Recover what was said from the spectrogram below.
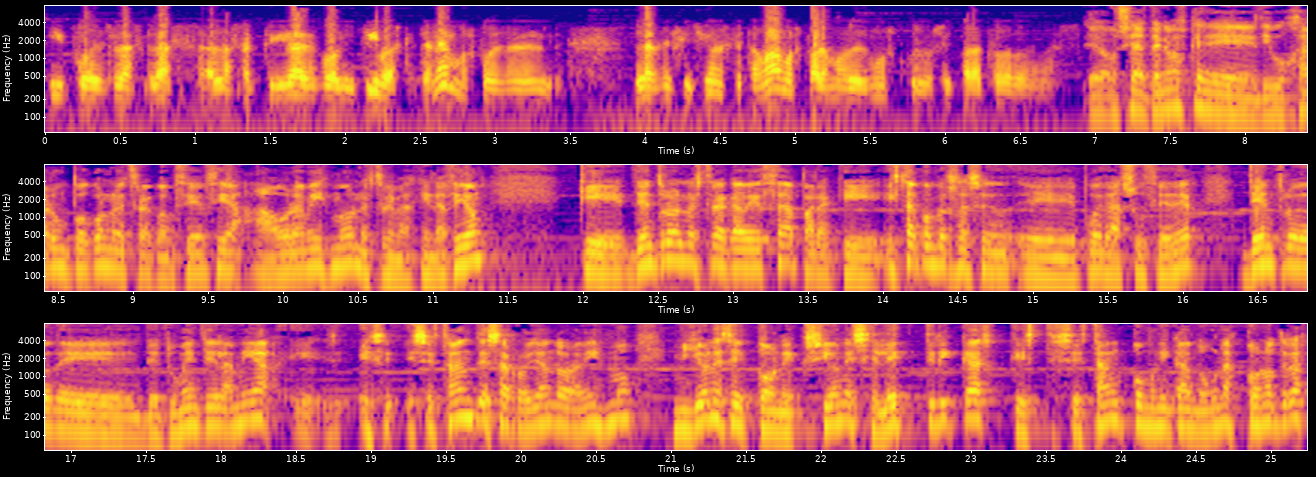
y pues las, las, las actividades volitivas que tenemos, pues las decisiones que tomamos para mover músculos y para todo lo demás. Eh, o sea, tenemos que dibujar un poco nuestra conciencia ahora mismo, nuestra imaginación, que dentro de nuestra cabeza, para que esta conversación eh, pueda suceder, dentro de, tu mente y la mía, eh, se están desarrollando ahora mismo millones de conexiones eléctricas que se están comunicando unas con otras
